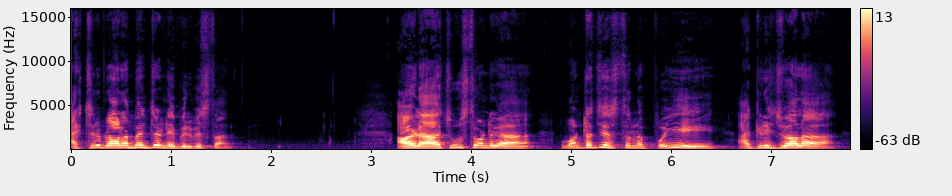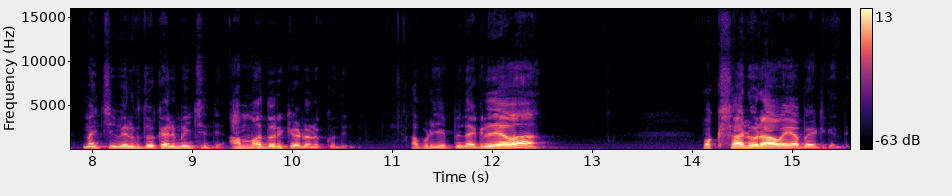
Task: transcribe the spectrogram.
అర్చన ప్రారంభించండి నేను పిలిపిస్తాను. ఆవిడ చూస్తుండగా వంట చేస్తున్న పొయ్యి అగ్నిజ్వాల మంచి వెలుగుతూ కనిపించింది. అమ్మ దొరికాడు అనుకుంది. అప్పుడు చెప్పింది అగ్నిదేవా ఒకసారి నువ్వు రావయ్యా బయటికింది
